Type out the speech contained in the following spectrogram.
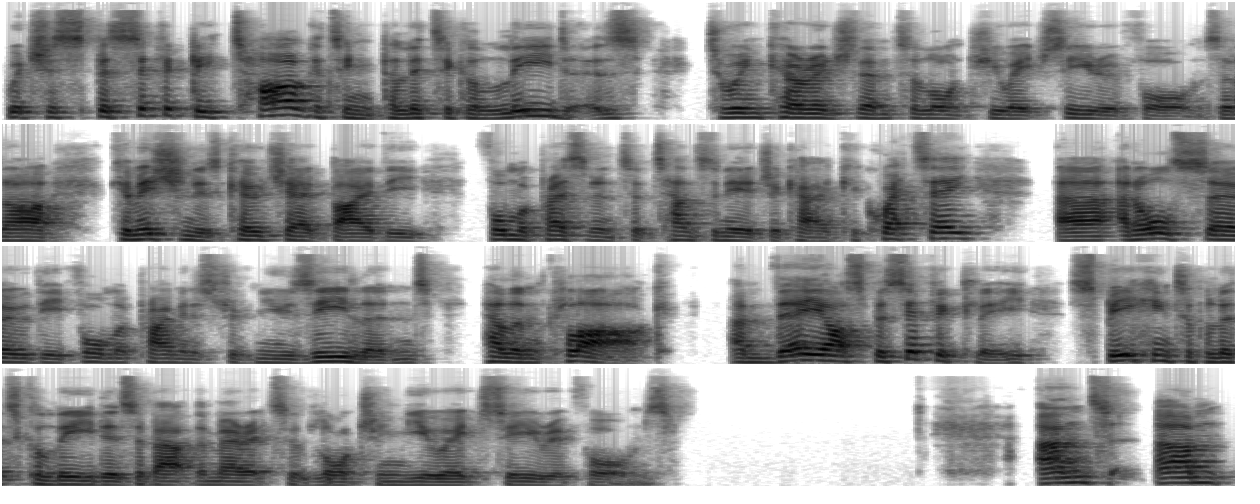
which is specifically targeting political leaders to encourage them to launch UHC reforms. And our commission is co chaired by the former president of Tanzania, Jakaya Kikwete, uh, and also the former Prime Minister of New Zealand, Helen Clark. And they are specifically speaking to political leaders about the merits of launching UHC reforms. And um,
